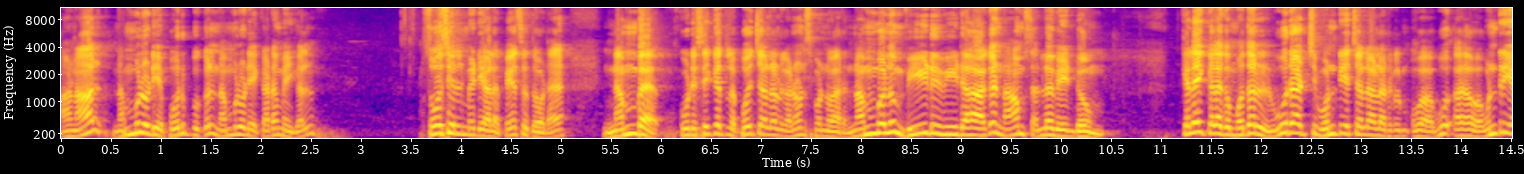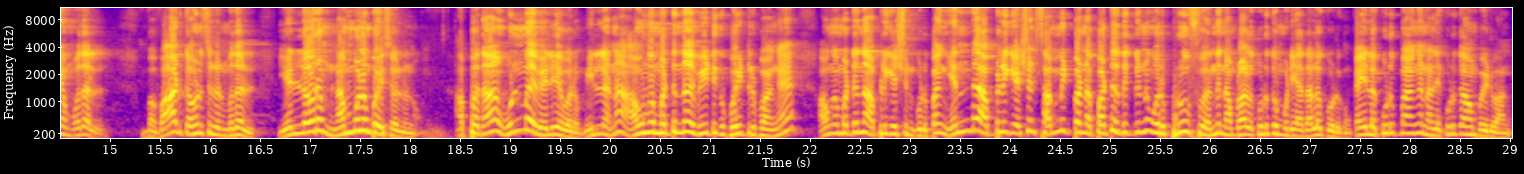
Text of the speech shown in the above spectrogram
ஆனால் நம்மளுடைய பொறுப்புகள் நம்மளுடைய கடமைகள் சோசியல் மீடியாவில் பேசுறதோட நம்ம கூடிய சீக்கிரத்தில் பொதுச்சாளர்கள் அனௌன்ஸ் பண்ணுவார். நம்மளும் வீடு வீடாக நாம் செல்ல வேண்டும். கிளைக்கழகம் முதல் ஊராட்சி ஒன்றிய செயலாளர்கள் ஒன்றியம் முதல் வார்டு கவுன்சிலர் முதல் எல்லோரும் நம்மளும் போய் சொல்லணும். அப்பதான் உண்மை வெளியே வரும். இல்லைன்னா அவங்க மட்டும்தான் வீட்டுக்கு போயிட்டு இருப்பாங்க. அவங்க மட்டும்தான் அப்ளிகேஷன் கொடுப்பாங்க. எந்த அப்ளிகேஷன் சப்மிட் பண்ணப்பட்டதுக்குன்னு ஒரு ப்ரூஃப் வந்து நம்மளால கொடுக்க முடியாத அளவுக்கு கொடுக்கும். கையில் கொடுப்பாங்க நாளைக்கு கொடுக்காம போயிடுவாங்க.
